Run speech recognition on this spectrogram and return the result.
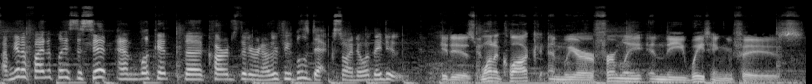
I'm gonna find a place to sit and look at the cards that are in other people's decks so I know what they do. It is one o'clock, and we are firmly in the waiting phase.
